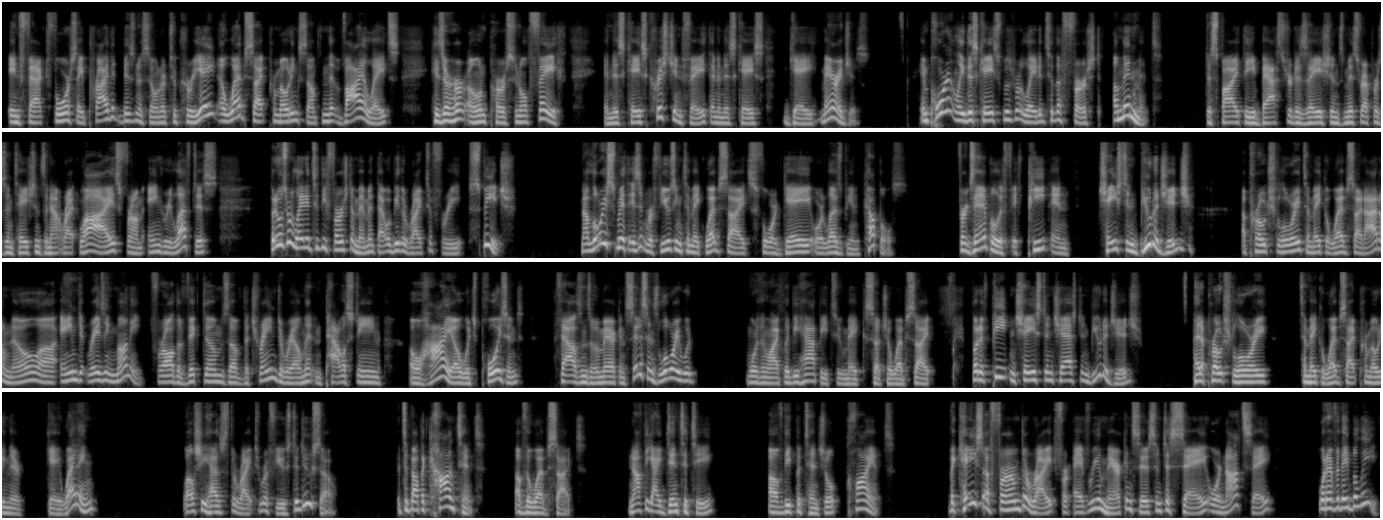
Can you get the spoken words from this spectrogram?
in fact, force a private business owner to create a website promoting something that violates his or her own personal faith, in this case, Christian faith, and in this case, gay marriages. Importantly, this case was related to the First Amendment. Despite the bastardizations, misrepresentations, and outright lies from angry leftists, but it was related to the First Amendment. That would be the right to free speech. Now, Lorie Smith isn't refusing to make websites for gay or lesbian couples. For example, if, if Pete and Chasten Buttigieg approached Lorie to make a website, I don't know, uh, aimed at raising money for all the victims of the train derailment in Palestine, Ohio, which poisoned thousands of American citizens, Lorie would more than likely be happy to make such a website. But if Pete and Chasten, Chasten Buttigieg had approached Lorie to make a website promoting their gay wedding, well, she has the right to refuse to do so. It's about the content of the website, not the identity of the potential client. The case affirmed the right for every American citizen to say or not say whatever they believe.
